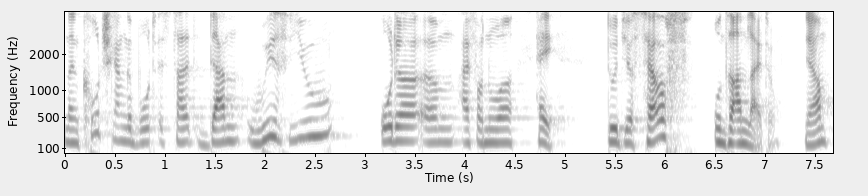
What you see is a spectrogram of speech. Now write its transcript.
Und ein Coaching-Angebot ist halt done with you oder ähm, einfach nur, hey, do it yourself unter Anleitung. Ja,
